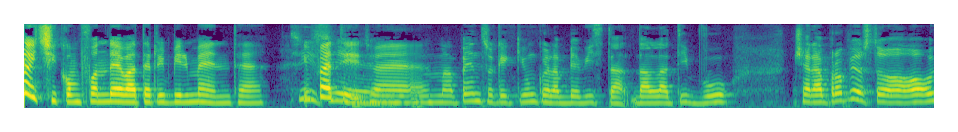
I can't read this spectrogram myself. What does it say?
noi ci confondeva terribilmente. Sì, Infatti, sì, cioè, ma penso che chiunque l'abbia vista dalla TV c'era proprio sto,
